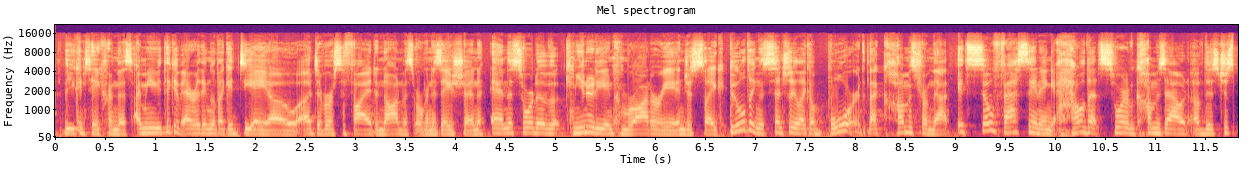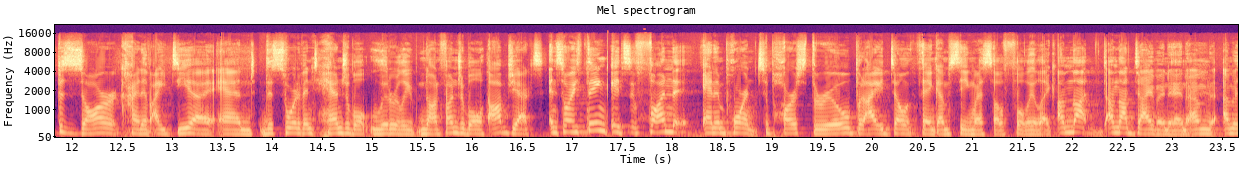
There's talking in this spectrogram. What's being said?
that you can take from this. I mean, you think of everything with like a DAO, a diversified anonymous organization, and the sort of community and camaraderie and just like building essentially like a board that comes from that so fascinating how that sort of comes out of this just bizarre kind of idea and this sort of intangible, literally non fungible object. And so I think it's fun and important to parse through, but I don't think I'm seeing myself fully like I'm not I'm not diving in. I'm I'm a,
